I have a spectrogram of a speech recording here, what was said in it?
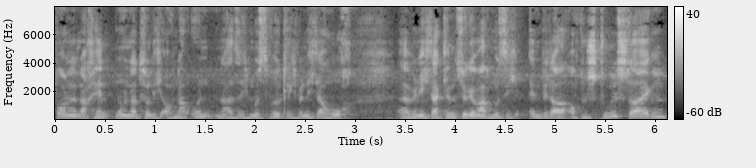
vorne, nach hinten und natürlich auch nach unten. Also ich muss wirklich, wenn ich da hoch, äh, wenn ich da Klimmzüge mache, muss ich entweder auf den Stuhl steigen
